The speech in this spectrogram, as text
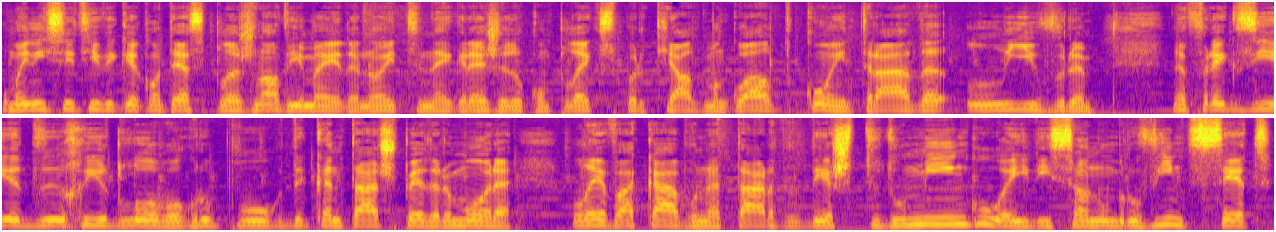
uma iniciativa que acontece pelas 9 e meia da noite na Igreja do Complexo Paroquial de Mangualde, com entrada livre. Na freguesia de Rio de Lobo, o grupo de cantares Pedra Moura leva a cabo na tarde deste domingo a edição número 27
